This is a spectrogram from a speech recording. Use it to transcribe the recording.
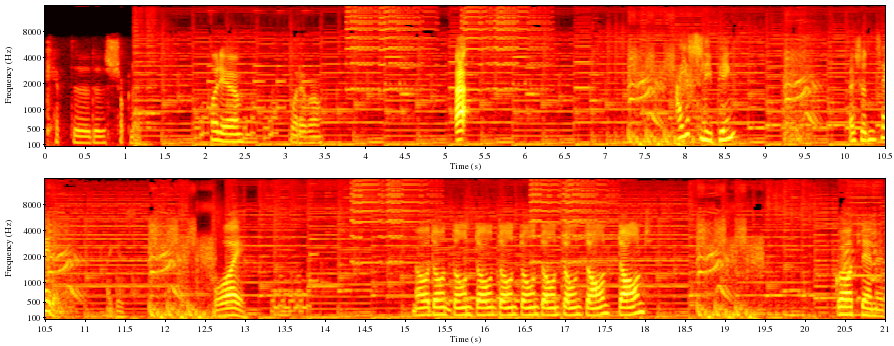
kept the, the chocolate. Oh yeah, whatever. Ah! Are you sleeping? I shouldn't say that, I guess. Boy. No, don't, don't, don't, don't, don't, don't, don't, don't, don't. God damn it.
